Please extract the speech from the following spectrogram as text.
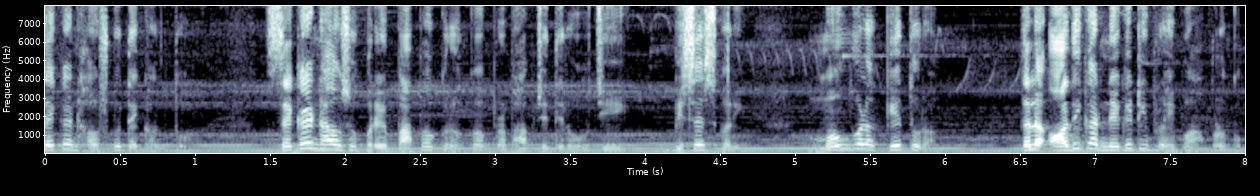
सेकेंड हाउस को देखु सेकेंड हाउस पापग्रह प्रभाव जी रोज विशेषकर मंगल केतुर तेल अधिका नेगेट रोक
